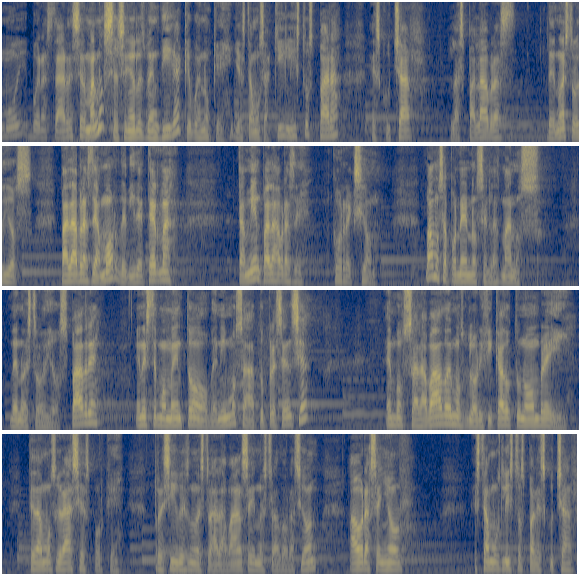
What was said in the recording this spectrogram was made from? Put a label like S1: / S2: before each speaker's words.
S1: Muy buenas tardes, hermanos. El Señor les bendiga. Qué bueno que ya estamos aquí listos para escuchar las palabras de nuestro Dios. Palabras de amor, de vida eterna. También palabras de corrección. Vamos a ponernos en las manos de nuestro Dios. Padre, en este momento venimos a tu presencia. Hemos alabado, hemos glorificado tu nombre y te damos gracias porque recibes nuestra alabanza y nuestra adoración. Ahora, Señor, estamos listos para escuchar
